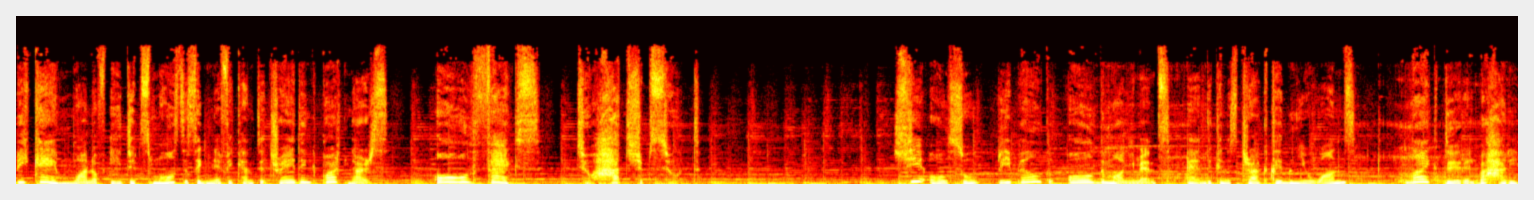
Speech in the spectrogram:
became one of Egypt's most significant trading partners, all thanks to Hatshepsut. She also rebuilt old monuments and constructed new ones, like Deir el Bahari,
